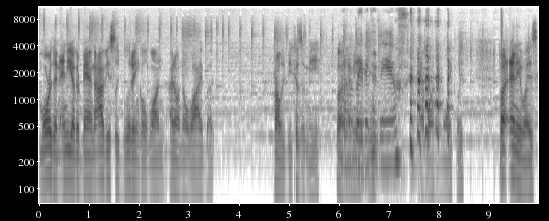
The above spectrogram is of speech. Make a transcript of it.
more than any other band. Obviously, Blutengel won. I don't know why, but probably because of me. But Probably I mean, because we- of you. yeah, more than likely. But anyways,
